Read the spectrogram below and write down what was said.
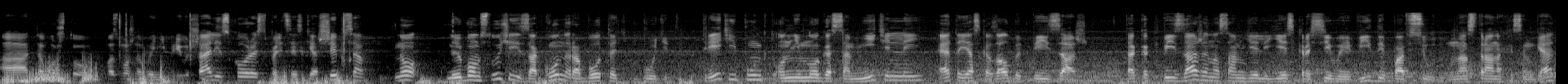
а, того, что, возможно, вы не превышали скорость, полицейский ошибся. Но в любом случае закон работать будет. Третий пункт, он немного сомнительный, это, я сказал бы, пейзаж. Так как пейзажи на самом деле есть красивые виды повсюду. У нас в странах СНГ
